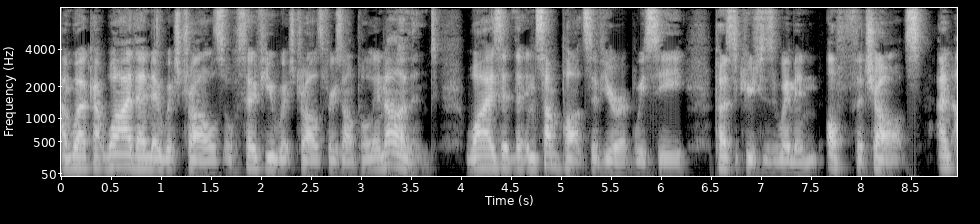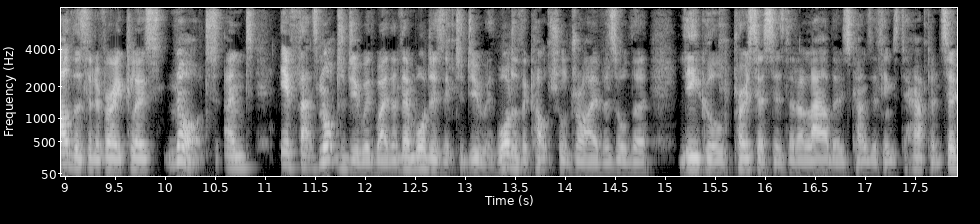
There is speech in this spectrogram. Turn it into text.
and work out why there are no witch trials or so few witch trials, for example, in Ireland? Why is it that in some parts of Europe we see persecutions of women off the charts and others that are very close not? And if that's not to do with weather, then what is it to do with? What are the cultural drivers or the legal processes that allow those kinds of things to happen? So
